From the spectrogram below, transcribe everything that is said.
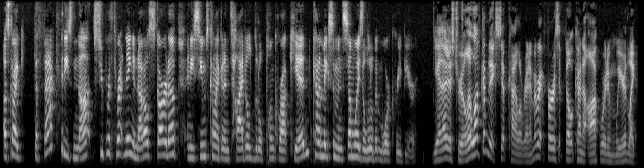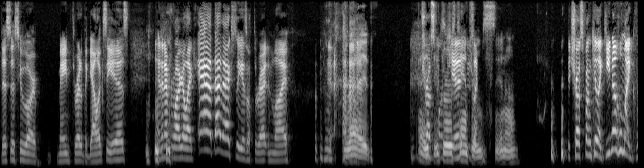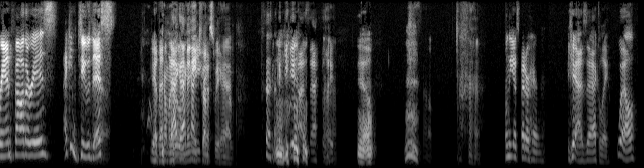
I was kind of like the fact that he's not super threatening and not all scarred up, and he seems kind of like an entitled little punk rock kid, kind of makes him in some ways a little bit more creepier. Yeah, that is true. Well, I've come to accept Kylo Ren. I remember at first it felt kind of awkward and weird, like this is who our main threat of the galaxy is. And then after a while, you're like, eh, that actually is a threat in life. Yeah. right. Yeah, Trust he, he throws kid who's like- tantrums, you know. The trust fund kid, like, do you know who my grandfather is? I can do this. Yeah, that, How that, many that little mini Trumps gotta we have. yeah, exactly. Yeah. Only he has better hair. Yeah, exactly. Well,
